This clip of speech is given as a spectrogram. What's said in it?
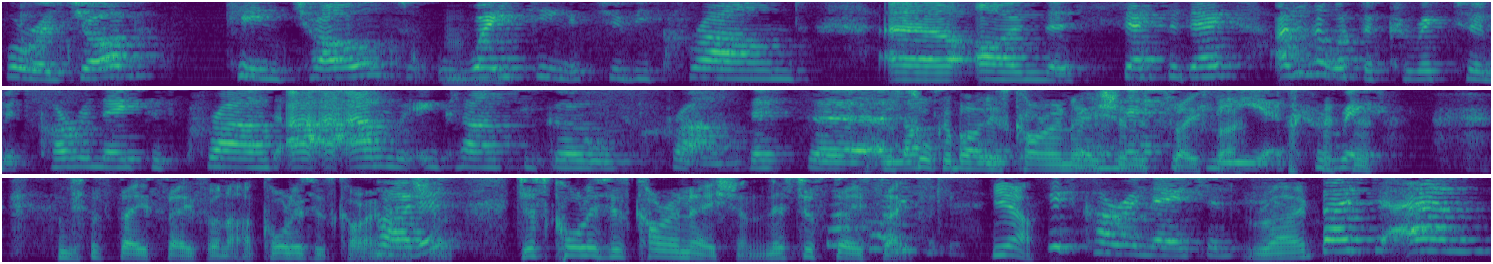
for a job. King Charles mm-hmm. waiting to be crowned uh, on Saturday. I don't know what the correct term is. Coronated, crowned. I, am inclined to go with crowned. That's uh, just talk about his coronation. It's safer. correct. just stay safe for now. Call it his coronation. Pardon? Just call it his coronation. Let's just stay safe. Yeah. His coronation. Right. But, um,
